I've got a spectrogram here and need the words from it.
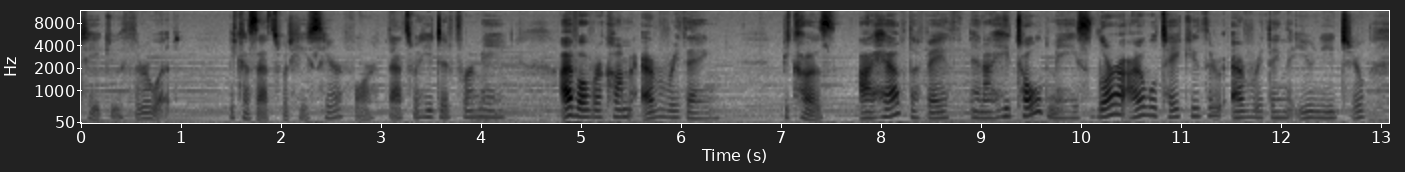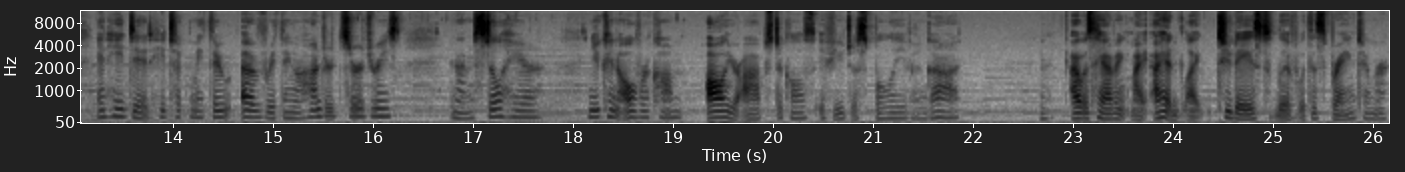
take you through it because that's what He's here for. That's what He did for me. I've overcome everything because I have the faith. And I, he told me, he said, Laura, I will take you through everything that you need to. And he did. He took me through everything, a 100 surgeries, and I'm still here. You can overcome all your obstacles if you just believe in God. I was having my, I had like two days to live with this brain tumor,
